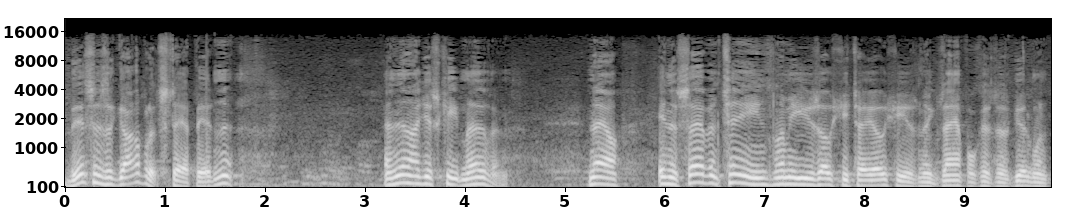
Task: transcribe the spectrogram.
This is a goblet step, isn't it? And then I just keep moving. Now, in the 17, let me use Oshi Oshi as an example because it's a good one.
